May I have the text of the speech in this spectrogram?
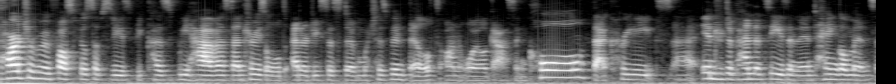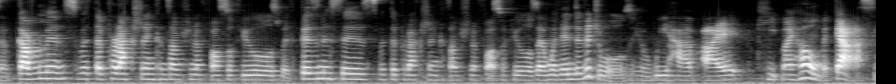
hard to remove fossil fuel subsidies because we have a centuries old energy system which has been built on oil, gas, and coal that creates uh, interdependencies and entanglements of governments with the production and consumption of fossil fuels, with businesses with the production and consumption of fossil fuels, and with individuals. You know, we have, I heat my home with gas.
